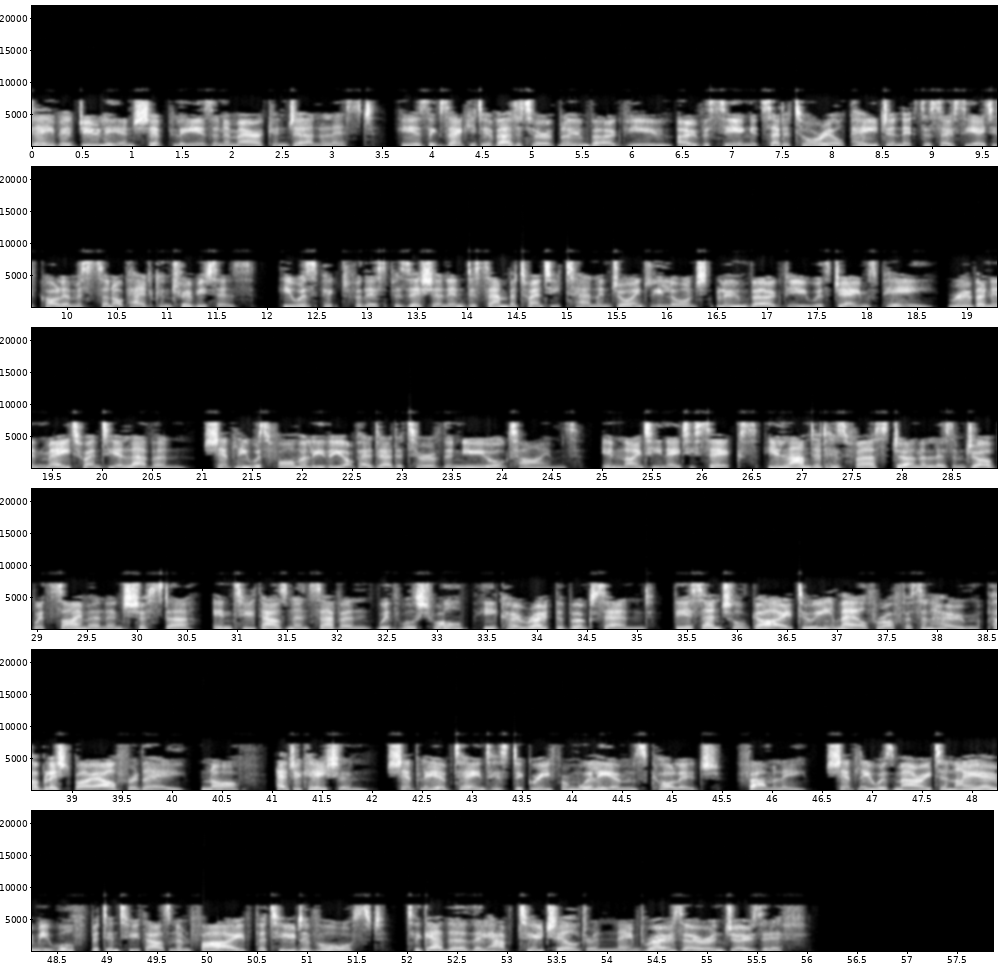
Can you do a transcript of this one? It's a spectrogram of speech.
David Julian Shipley is an American journalist. He is executive editor of Bloomberg View, overseeing its editorial page and its associated columnists and op-ed contributors. He was picked for this position in December 2010 and jointly launched Bloomberg View with James P. Rubin in May 2011. Shipley was formerly the op-ed editor of The New York Times. In 1986, he landed his first journalism job with Simon & Schuster. In 2007, with Will Schwalbe, he co-wrote the book Send, The Essential Guide to Email for Office and Home, published by Alfred A. Knopf. Education Shipley obtained his degree from Williams College. Family Shipley was married to Naomi Wolf but in 2005, the two divorced. Together they have two children named Rosa and Joseph.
